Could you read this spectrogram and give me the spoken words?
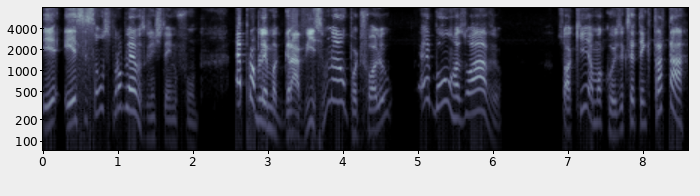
E esses são os problemas que a gente tem no fundo. É problema gravíssimo? Não, o portfólio é bom, razoável. Só que é uma coisa que você tem que tratar.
